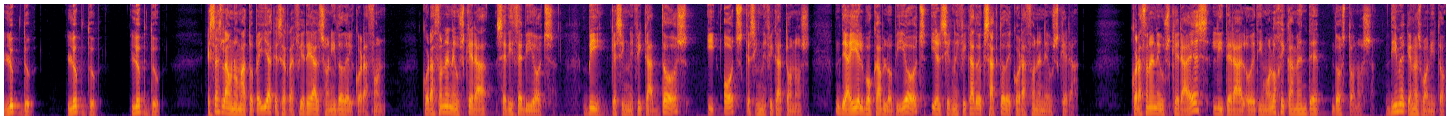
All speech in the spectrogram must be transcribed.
Lubdub, lubdub, lubdub. Esa es la onomatopeya que se refiere al sonido del corazón. Corazón en euskera se dice bioch, bi, que significa dos, y och, que significa tonos. De ahí el vocablo bioch y el significado exacto de corazón en euskera. Corazón en euskera es, literal o etimológicamente, dos tonos. Dime que no es bonito.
